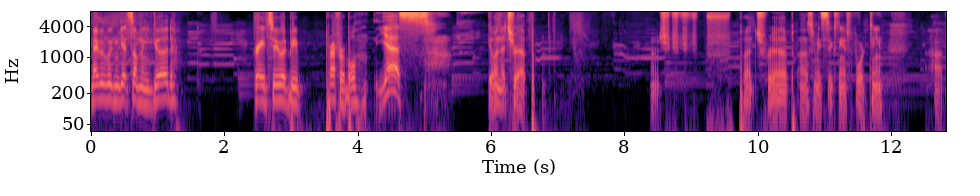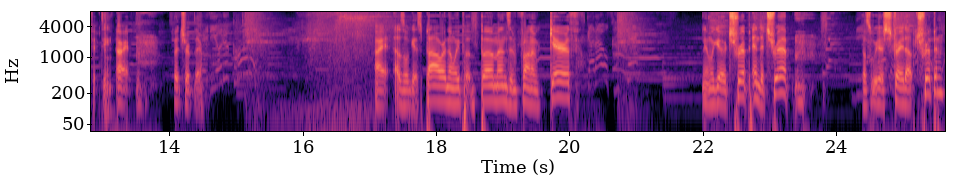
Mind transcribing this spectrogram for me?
Maybe we can get something good. Grade 2 would be preferable. Yes! Go in the trip. Put trip. Oh, that's gonna be 16 is 14. Uh, 15. Alright. Put trip there. Alright, Ezel gets power. Then we put Bowman's in front of Gareth. Then we go trip into trip. Because we are straight up tripping.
